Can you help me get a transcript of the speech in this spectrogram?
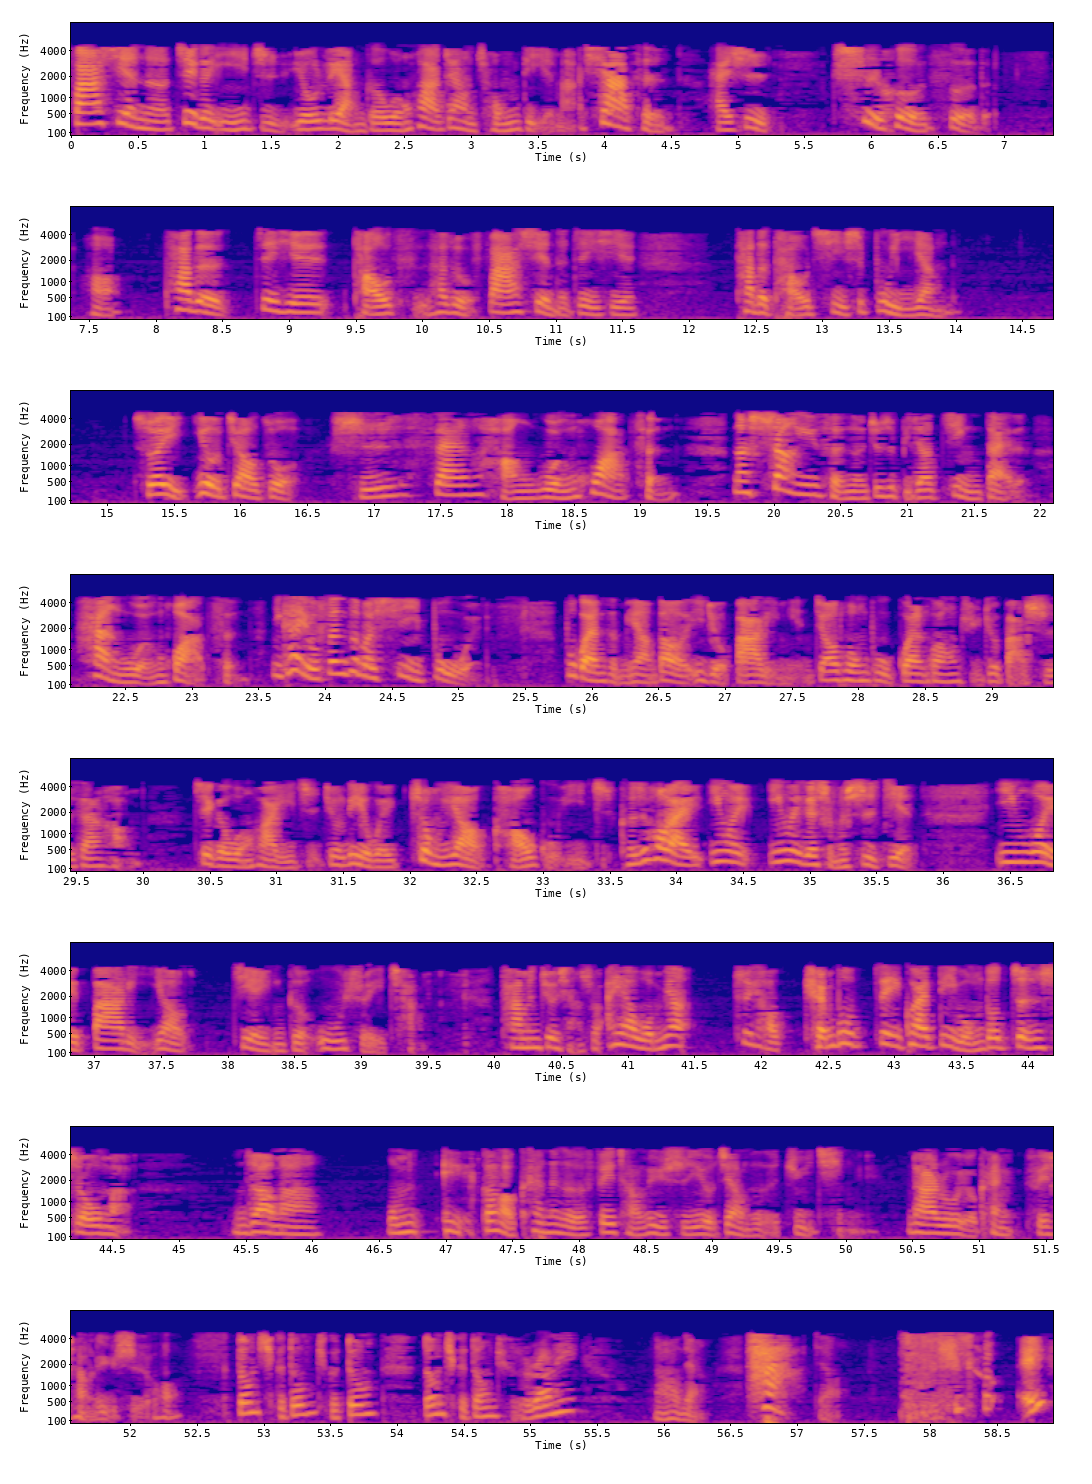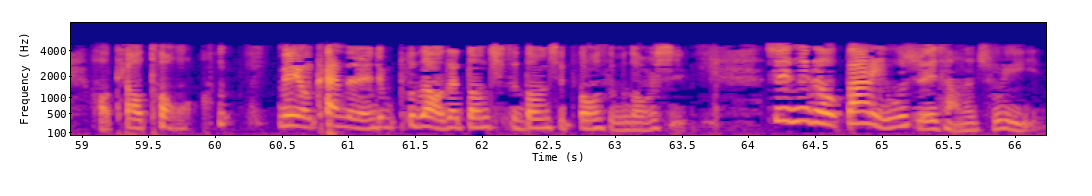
发现呢，这个遗址有两个文化这样重叠嘛，下层还是赤褐色的，好，它的这些陶瓷，它所发现的这些它的陶器是不一样的，所以又叫做十三行文化层。那上一层呢，就是比较近代的汉文化层。你看有分这么细部诶，不管怎么样，到了一九八零年，交通部观光局就把十三行这个文化遗址就列为重要考古遗址。可是后来因为因为一个什么事件，因为巴黎要建一个污水厂，他们就想说，哎呀，我们要最好全部这一块地我们都征收嘛，你知道吗？我们哎，刚好看那个《非常律师》也有这样子的剧情哎，大家如果有看《非常律师》哈，咚起个咚起个咚，咚起个咚起个 running，然后这样哈这样，哎，好跳痛哦！没有看的人就不知道我在咚起个咚起咚什么东西。所以那个巴黎污水厂的处理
